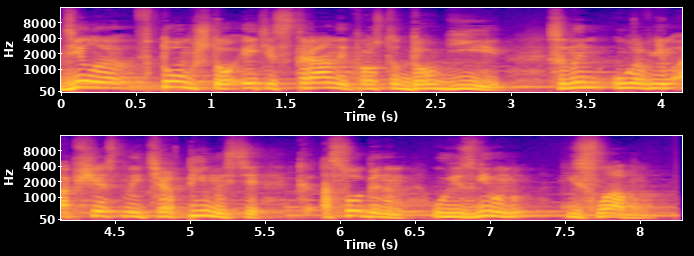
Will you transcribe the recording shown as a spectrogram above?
дело в том, что эти страны просто другие, с иным уровнем общественной терпимости к особенным, уязвимым и слабым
